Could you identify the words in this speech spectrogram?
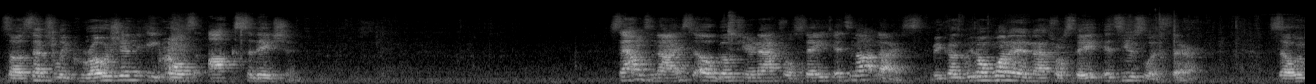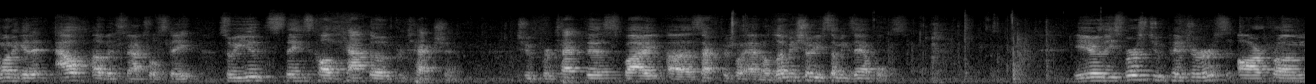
So essentially corrosion equals oxidation. Sounds nice, oh go to your natural state. It's not nice because we don't want it in natural state, it's useless there. So we want to get it out of its natural state. So we use things called cathode protection to protect this by uh, sacrificial anode. Let me show you some examples. Here, these first two pictures are from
